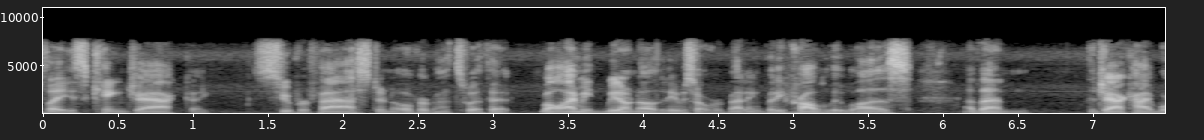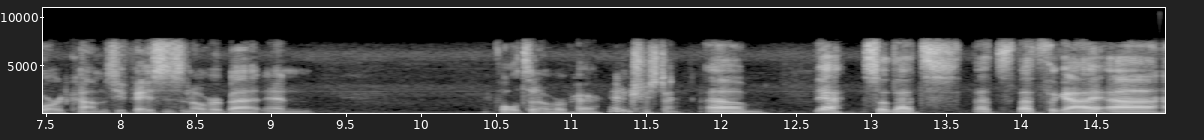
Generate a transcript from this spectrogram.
plays King Jack like super fast and overbets with it. Well, I mean we don't know that he was overbetting, but he probably was. And then the Jack High board comes, he faces an overbet and folds overpair. Interesting. Um, yeah, so that's that's that's the guy. Uh,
